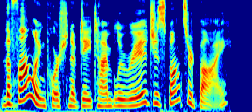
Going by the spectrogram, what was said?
The following portion of Daytime Blue Ridge is sponsored by.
